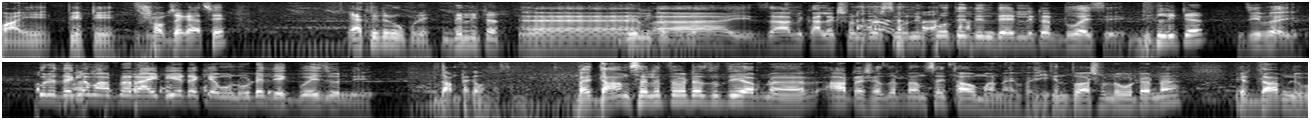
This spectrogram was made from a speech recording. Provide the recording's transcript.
পায়ে পেটে সব জায়গায় আছে। এক লিটার উপরে দেড় লিটার। হ্যাঁ, দেড় লিটার ভাই যা আমি কালেকশন করছি উনি প্রতিদিন দেড় লিটার দুয়াইছে। দেড় লিটার? জি ভাই। করে দেখলাম আপনার আইডিয়াটা কেমন ওটা দেখব এই জন্যে। দামটা কেমন আছে ভাই? ভাই দাম চাইলে তো এটা যদি আপনার আঠাশ হাজার দাম চাই তাও মানায় ভাই। কিন্তু আসলে ওটা না এর দাম নেব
